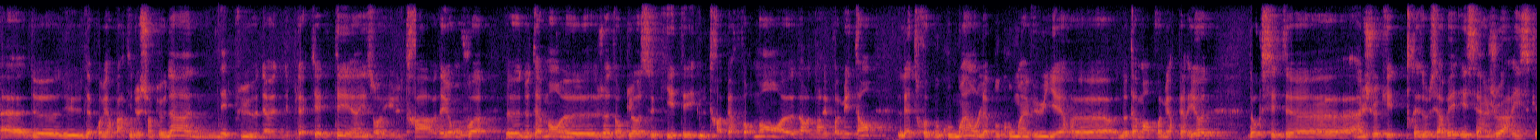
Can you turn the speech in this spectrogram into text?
euh, de, de, la première partie du championnat n'est plus, plus d'actualité. Hein, ils sont ultra. D'ailleurs, on voit euh, notamment Jonathan Klaus qui était ultra performant dans, les premiers temps, l'être beaucoup moins. On l'a beaucoup moins vu hier, notamment en première période. Donc c'est un jeu qui est très observé et c'est un jeu à risque.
